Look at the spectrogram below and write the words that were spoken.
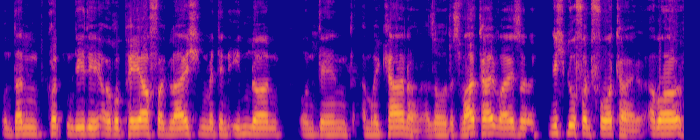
Und dann konnten die die Europäer vergleichen mit den Indern und den Amerikanern. Also das war teilweise nicht nur von Vorteil. Aber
